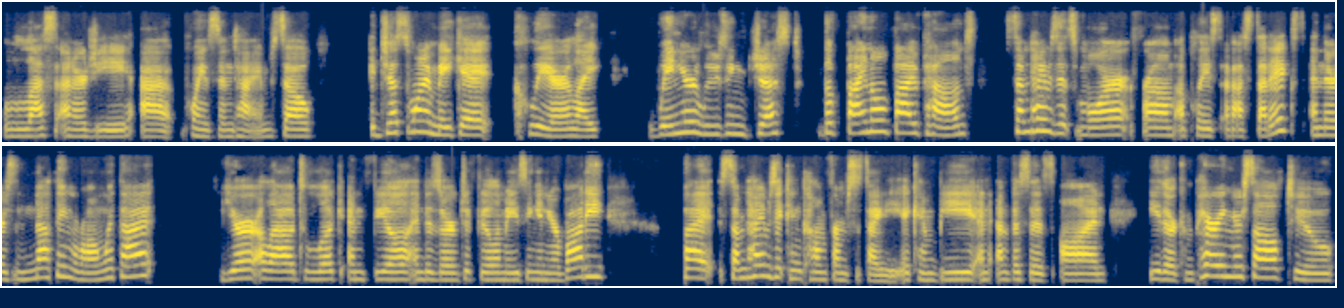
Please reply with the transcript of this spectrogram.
less energy at points in time. So I just want to make it clear like when you're losing just the final five pounds, sometimes it's more from a place of aesthetics, and there's nothing wrong with that. You're allowed to look and feel and deserve to feel amazing in your body. But sometimes it can come from society. It can be an emphasis on either comparing yourself to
